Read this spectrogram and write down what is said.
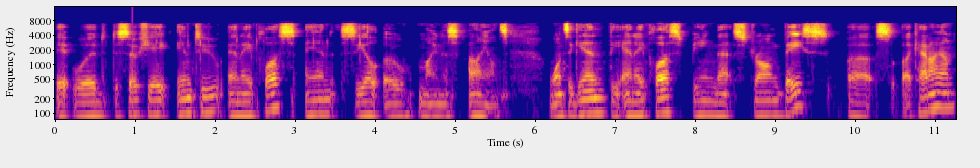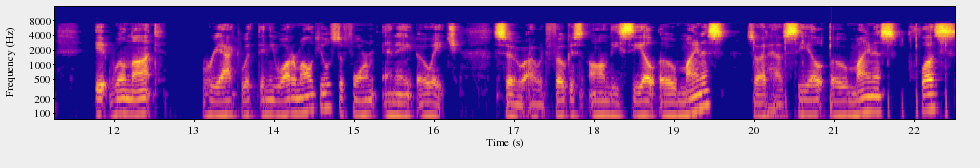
It would dissociate into Na plus and ClO minus ions. Once again, the Na plus being that strong base uh, cation, it will not react with any water molecules to form NaOH. So I would focus on the ClO minus. So I'd have ClO minus plus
